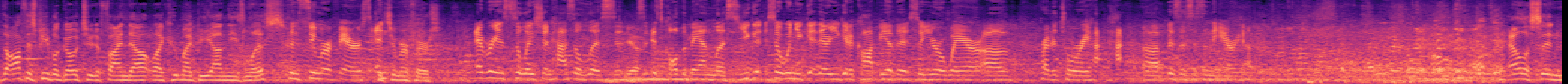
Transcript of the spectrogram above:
the office people go to to find out like who might be on these lists. Consumer affairs and Consumer affairs. every installation has a list. It's, Yeah. it's called the ban list. You get so when you get there, you get a copy of it, so you're aware of predatory ha- ha- uh, businesses in the area. Allison,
